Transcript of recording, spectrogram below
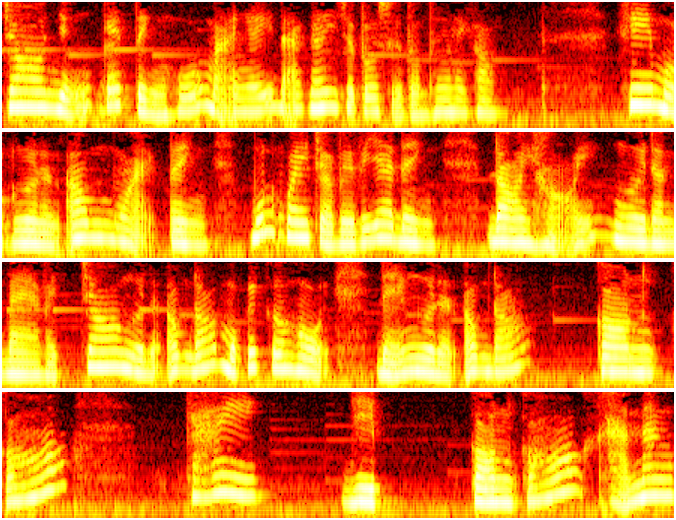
cho những cái tình huống mà anh ấy đã gây cho tôi sự tổn thương hay không? Khi một người đàn ông ngoại tình muốn quay trở về với gia đình, đòi hỏi người đàn bà phải cho người đàn ông đó một cái cơ hội để người đàn ông đó còn có cái dịp, còn có khả năng,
